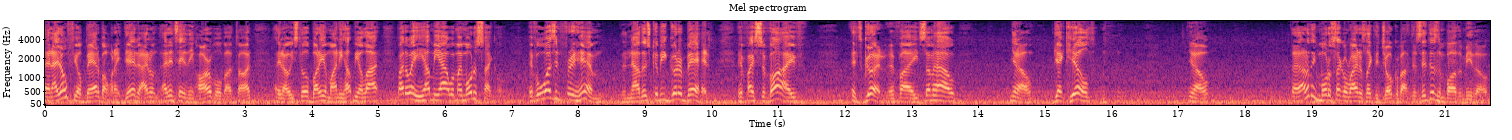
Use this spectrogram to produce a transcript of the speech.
and I don't feel bad about what I did. I don't. I didn't say anything horrible about Todd. You know, he's still a buddy of mine. He helped me a lot. By the way, he helped me out with my motorcycle. If it wasn't for him, then now this could be good or bad. If I survive, it's good. If I somehow, you know, get killed, you know, I don't think motorcycle riders like to joke about this. It doesn't bother me though.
